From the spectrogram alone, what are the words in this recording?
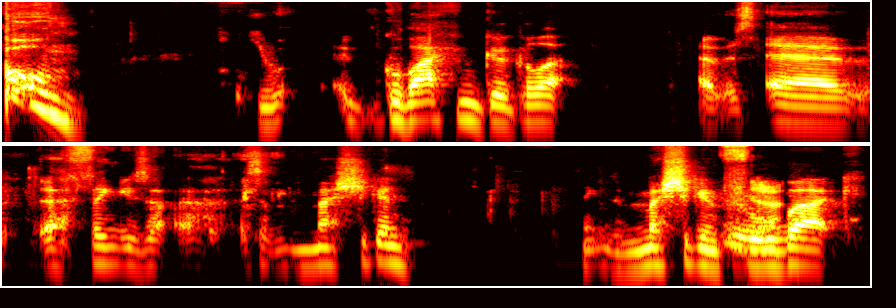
Boom! You go back and Google it. It was, uh, I think he's a, is it Michigan? I think the Michigan Yeah. fullback.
